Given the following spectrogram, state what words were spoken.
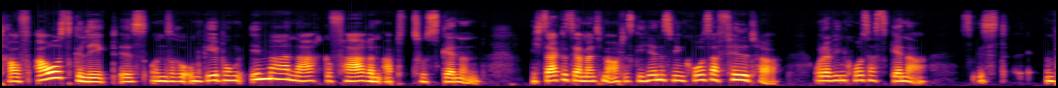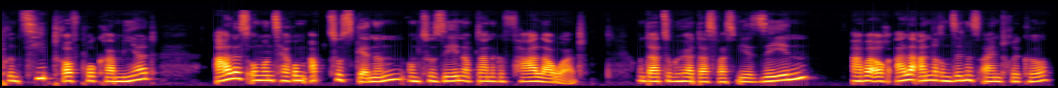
darauf ausgelegt ist, unsere Umgebung immer nach Gefahren abzuscannen. Ich sage das ja manchmal auch, das Gehirn ist wie ein großer Filter oder wie ein großer Scanner. Es ist im Prinzip darauf programmiert, alles um uns herum abzuscannen, um zu sehen, ob da eine Gefahr lauert. Und dazu gehört das, was wir sehen, aber auch alle anderen Sinneseindrücke,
